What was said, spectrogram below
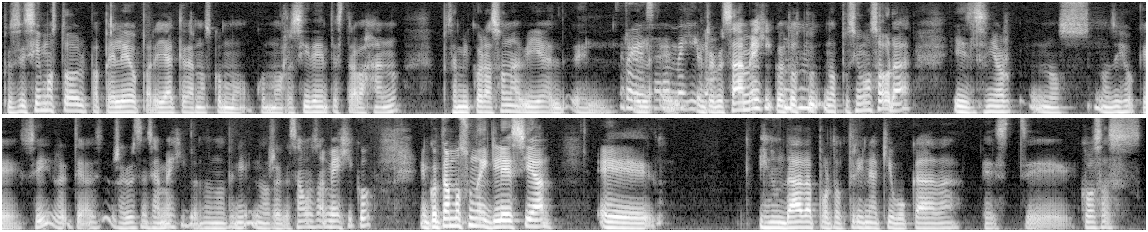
pues hicimos todo el papeleo para ya quedarnos como, como residentes trabajando, pues en mi corazón había el, el, regresar, el, a México. el regresar a México. Entonces uh -huh. nos pusimos a orar y el Señor nos, nos dijo que sí, regresense a México. Entonces nos, nos, regresamos a México. Encontramos una iglesia eh, inundada por doctrina equivocada, este, cosas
